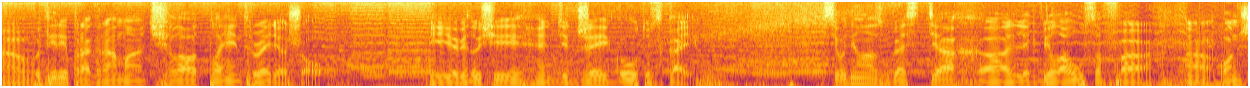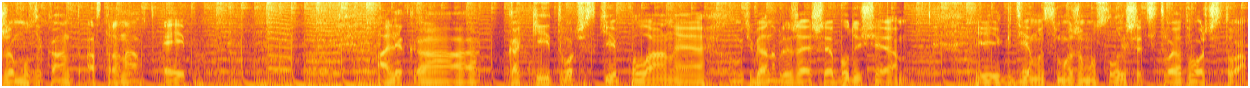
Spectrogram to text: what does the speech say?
В эфире программа Chill Out Planet Radio Show. Ее ведущий диджей Go to Sky. Сегодня у нас в гостях э, Олег Белоусов, э, э, он же музыкант-астронавт Эйп. Олег, э, какие творческие планы у тебя на ближайшее будущее? И где мы сможем услышать твое творчество?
